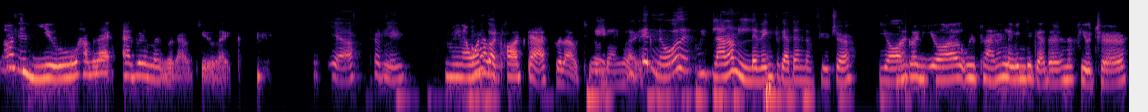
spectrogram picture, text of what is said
Not Okay. you. How will I ever live without you? Like, yeah totally I mean, I Oh won't my have a podcast without you. Wait, then, you like, didn't know that we plan on living together in the future, oh my god, you all. We plan on living together in the future.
